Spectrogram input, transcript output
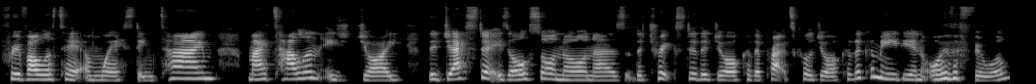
frivolity and wasting time. My talent is joy. The jester is also known as the trickster, the joker, the practical joker, the comedian, or the fool.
